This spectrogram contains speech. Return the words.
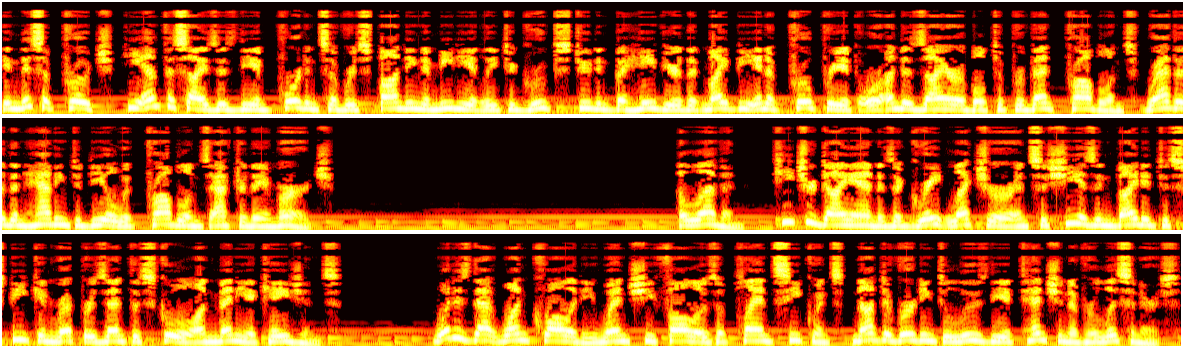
In this approach, he emphasizes the importance of responding immediately to group student behavior that might be inappropriate or undesirable to prevent problems, rather than having to deal with problems after they emerge. 11. Teacher Diane is a great lecturer and so she is invited to speak and represent the school on many occasions. What is that one quality when she follows a planned sequence, not diverting to lose the attention of her listeners?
